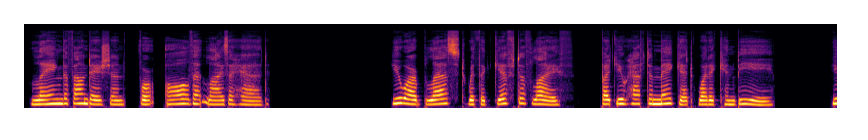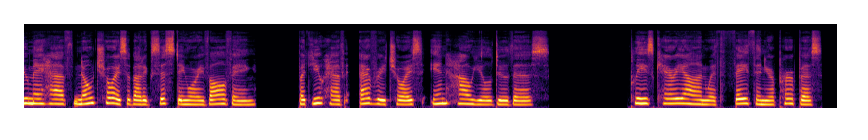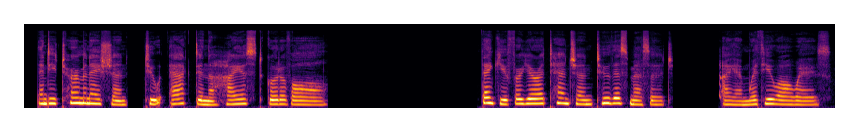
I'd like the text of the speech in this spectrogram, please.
laying the foundation for all that lies ahead. You are blessed with the gift of life, but you have to make it what it can be. You may have no choice about existing or evolving, but you have every choice in how you'll do this. Please carry on with faith in your purpose and determination to act in the highest good of all. Thank you for your attention to this message. I am with you always.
